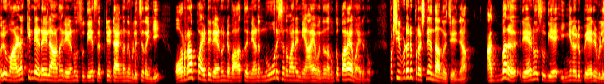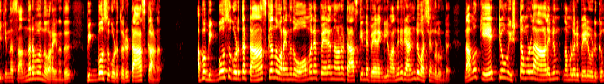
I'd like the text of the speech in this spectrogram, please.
ഒരു വഴക്കിന്റെ ഇടയിലാണ് രേണു സുധിയെ സെപ്റ്റി ടാങ്ക് എന്ന് വിളിച്ചതെങ്കിൽ ഉറപ്പായിട്ട് രേണുവിന്റെ ഭാഗത്ത് തന്നെയാണ് നൂറ് ശതമാനം ന്യായമെന്ന് നമുക്ക് പറയാമായിരുന്നു. പക്ഷെ ഇവിടെ ഒരു പ്രശ്നം എന്താണെന്ന് വെച്ച് കഴിഞ്ഞാൽ അക്ബർ രേണു സുധിയെ ഇങ്ങനെ ഒരു പേര് വിളിക്കുന്ന സന്ദർഭം എന്ന് പറയുന്നത് ബിഗ് ബോസ് കൊടുത്തൊരു ടാസ്ക് ആണ് അപ്പോൾ ബിഗ് ബോസ് കൊടുത്ത ടാസ്ക് എന്ന് പറയുന്നത് ഓമന പേരെന്നാണ് ടാസ്കിന്റെ പേരെങ്കിലും അതിന് രണ്ട് വശങ്ങളുണ്ട്. നമുക്ക് ഏറ്റവും ഇഷ്ടമുള്ള ആളിനും നമ്മളൊരു പേര് കൊടുക്കും.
